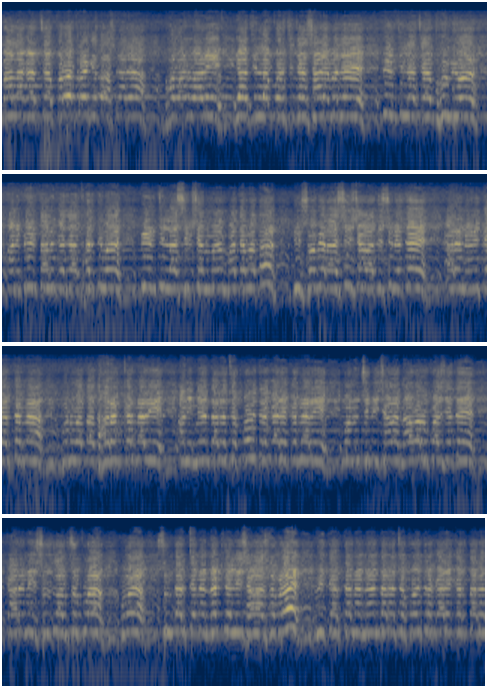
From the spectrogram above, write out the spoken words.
बालाघाटच्या पर्वतरांगेत असणाऱ्या भवानवाडी या जिल्हा परिषदेच्या शाळेमध्ये बीड जिल्ह्याच्या भूमी आणि बीड तालुक्याच्या धर्तीवर बीड जिल्हा शिक्षण मा- माध्यमातून ही शोभेर अशी शाळा कारण विद्यार्थ्यांना गुणवत्ता धारण करणारी आणि ज्ञानदानाचे पवित्र कार्य करणारी म्हणून ही शाळा नावा रूपास येते. कारण ही सुजलाम सुफलाम व सुंदरतेने नटलेली शाळा असल्यामुळे विद्यार्थ्यांना ज्ञानदानाचे पवित्र कार्य करताना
